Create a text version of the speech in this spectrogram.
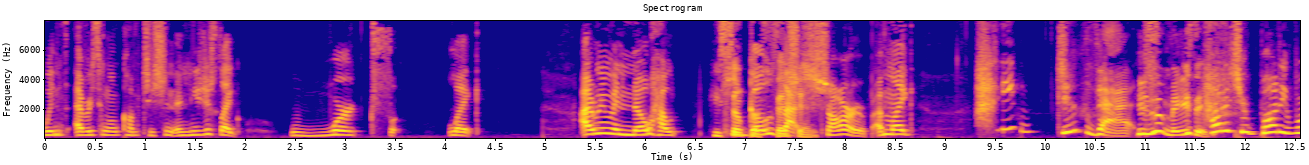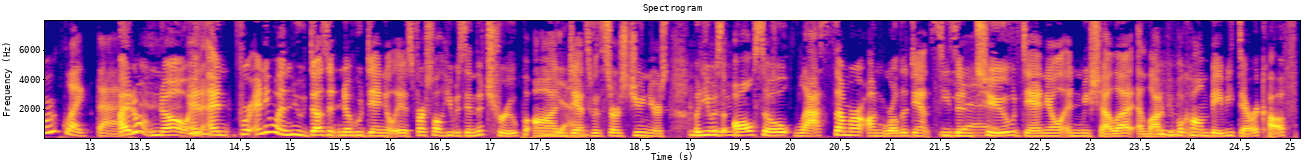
wins every single competition, and he just like works like I don't even know how He's he so goes that proficient. sharp. I'm like, how do you do that? He's amazing. How does your body work like that? I don't know. And and for anyone who doesn't know who Daniel is, first of all, he was in the troupe on Yes. Mm-hmm. Dance with the Stars Juniors, but he was also last summer on World of Dance season Yes. two. Daniel and Michelle. A lot of people call him Baby Derek Hough.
